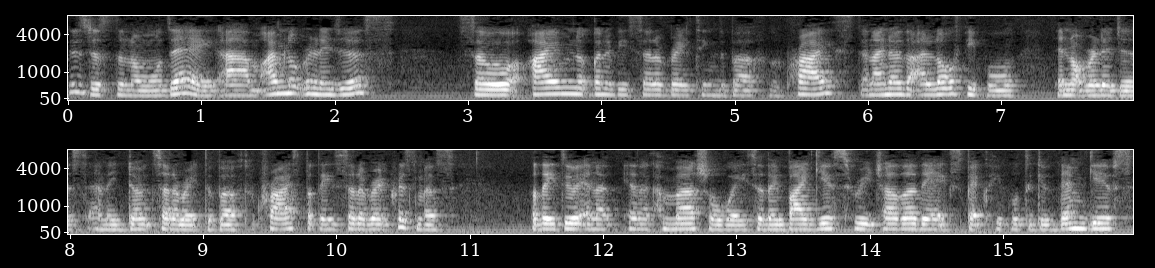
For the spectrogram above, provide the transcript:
it's just a normal day. Um, I'm not religious, so I'm not going to be celebrating the birth of Christ. And I know that a lot of people, they're not religious and they don't celebrate the birth of Christ, but they celebrate Christmas. But they do it in a, in a commercial way. So they buy gifts for each other, they expect people to give them gifts,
